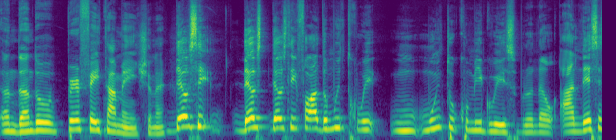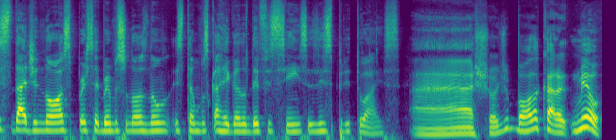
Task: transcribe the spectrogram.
andando perfeitamente, né? Deus, tem- Deus, Deus tem falado muito, muito comigo isso, Brunão. A necessidade de nós percebermos se nós não estamos carregando deficiências espirituais. Ah, show de bola, cara. Meu,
